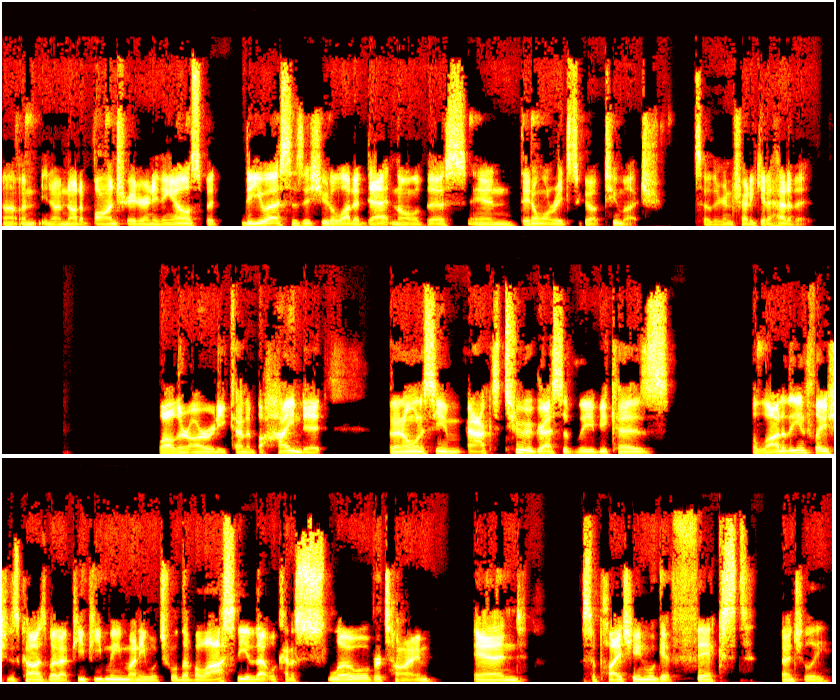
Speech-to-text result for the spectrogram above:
Uh, I'm, you know, I'm not a bond trader or anything else, but the U.S. has issued a lot of debt in all of this, and they don't want rates to go up too much. So they're going to try to get ahead of it while they're already kind of behind it. But I don't want to see them act too aggressively because a lot of the inflation is caused by that PPP money, which will the velocity of that will kind of slow over time, and supply chain will get fixed eventually.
